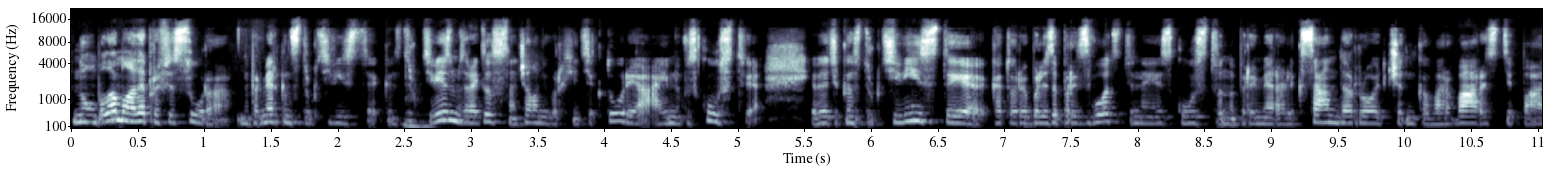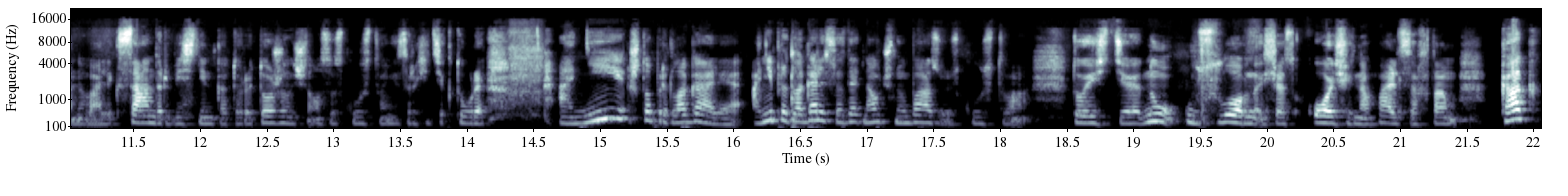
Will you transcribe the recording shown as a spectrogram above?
но была молодая профессура, например, конструктивисты. Конструктивизм зародился сначала не в архитектуре, а именно в искусстве. И вот эти конструктивисты, которые были за производственное искусство, например, Александр Родченко, Варвара Степанова, Александр Веснин, который тоже начинал с искусства, а не с архитектуры, они что предлагали? Они предлагали создать научную базу искусства. То есть, э, ну, условно, сейчас очень на пальцах там, как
